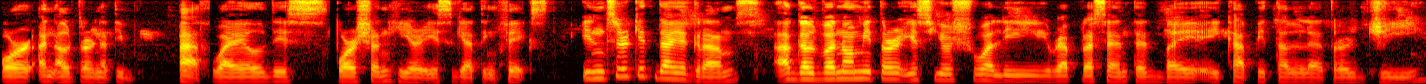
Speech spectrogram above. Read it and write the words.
or an alternative path while this portion here is getting fixed. In circuit diagrams, a galvanometer is usually represented by a capital letter G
